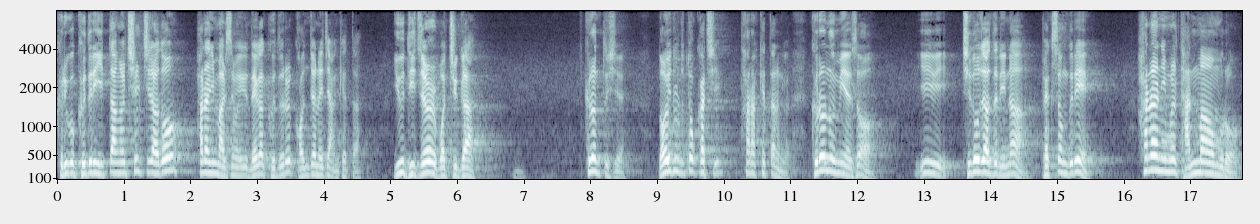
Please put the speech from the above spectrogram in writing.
그리고 그들이 이 땅을 칠지라도 하나님 말씀에 내가 그들을 건져내지 않겠다. You deserve what you got. 그런 뜻이에요. 너희들도 똑같이 타락했다는 거예요. 그런 의미에서 이 지도자들이나 백성들이 하나님을 단 마음으로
